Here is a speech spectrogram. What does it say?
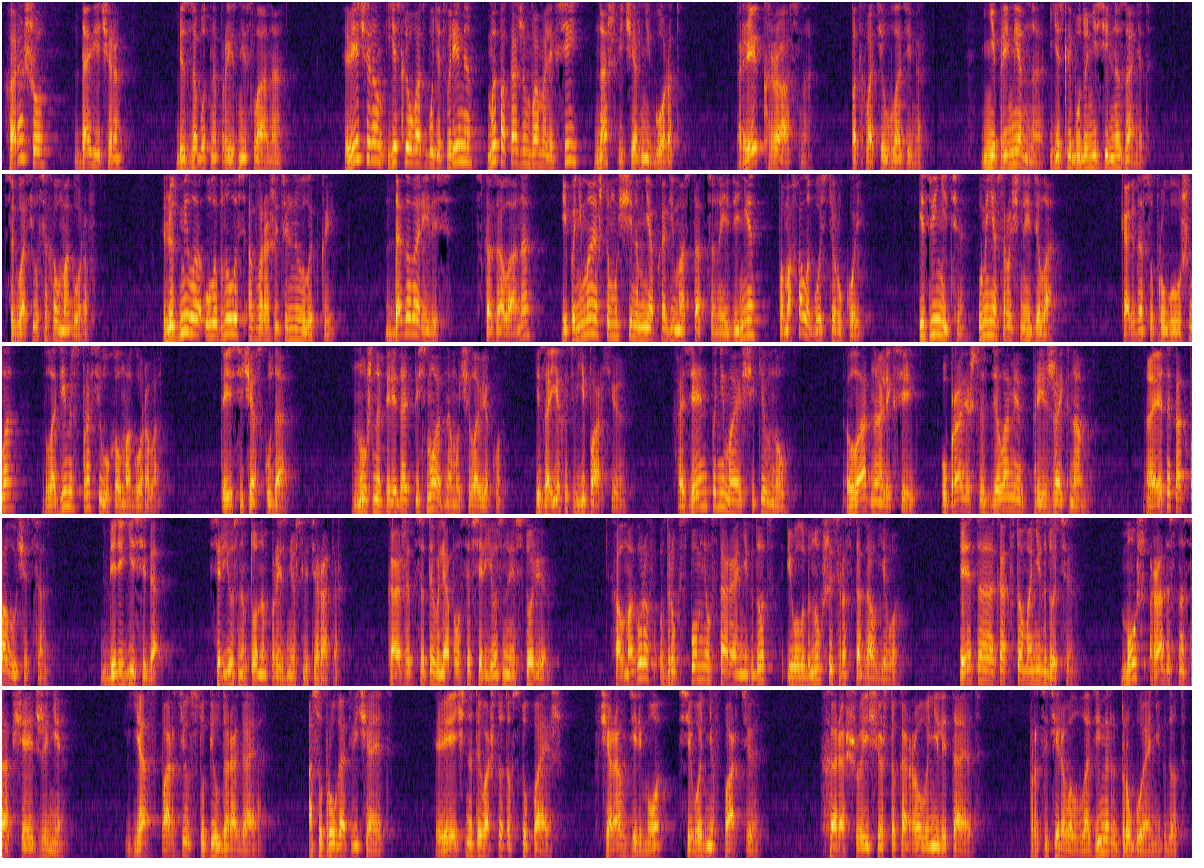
«Хорошо, до вечера», – беззаботно произнесла она. «Вечером, если у вас будет время, мы покажем вам, Алексей, наш вечерний город». «Прекрасно!» – подхватил Владимир. «Непременно, если буду не сильно занят», – согласился Холмогоров. Людмила улыбнулась обворожительной улыбкой. «Договорились», – сказала она, и, понимая, что мужчинам необходимо остаться наедине, помахала гостю рукой. «Извините, у меня срочные дела». Когда супруга ушла, Владимир спросил у Холмогорова. «Ты сейчас куда?» «Нужно передать письмо одному человеку и заехать в епархию. Хозяин, понимающе кивнул. «Ладно, Алексей, управишься с делами, приезжай к нам. А это как получится. Береги себя», – серьезным тоном произнес литератор. «Кажется, ты вляпался в серьезную историю». Холмогоров вдруг вспомнил старый анекдот и, улыбнувшись, рассказал его. «Это как в том анекдоте. Муж радостно сообщает жене – «Я в партию вступил, дорогая». А супруга отвечает, «Вечно ты во что-то вступаешь. Вчера в дерьмо, сегодня в партию». «Хорошо еще, что коровы не летают», процитировал Владимир другой анекдот.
